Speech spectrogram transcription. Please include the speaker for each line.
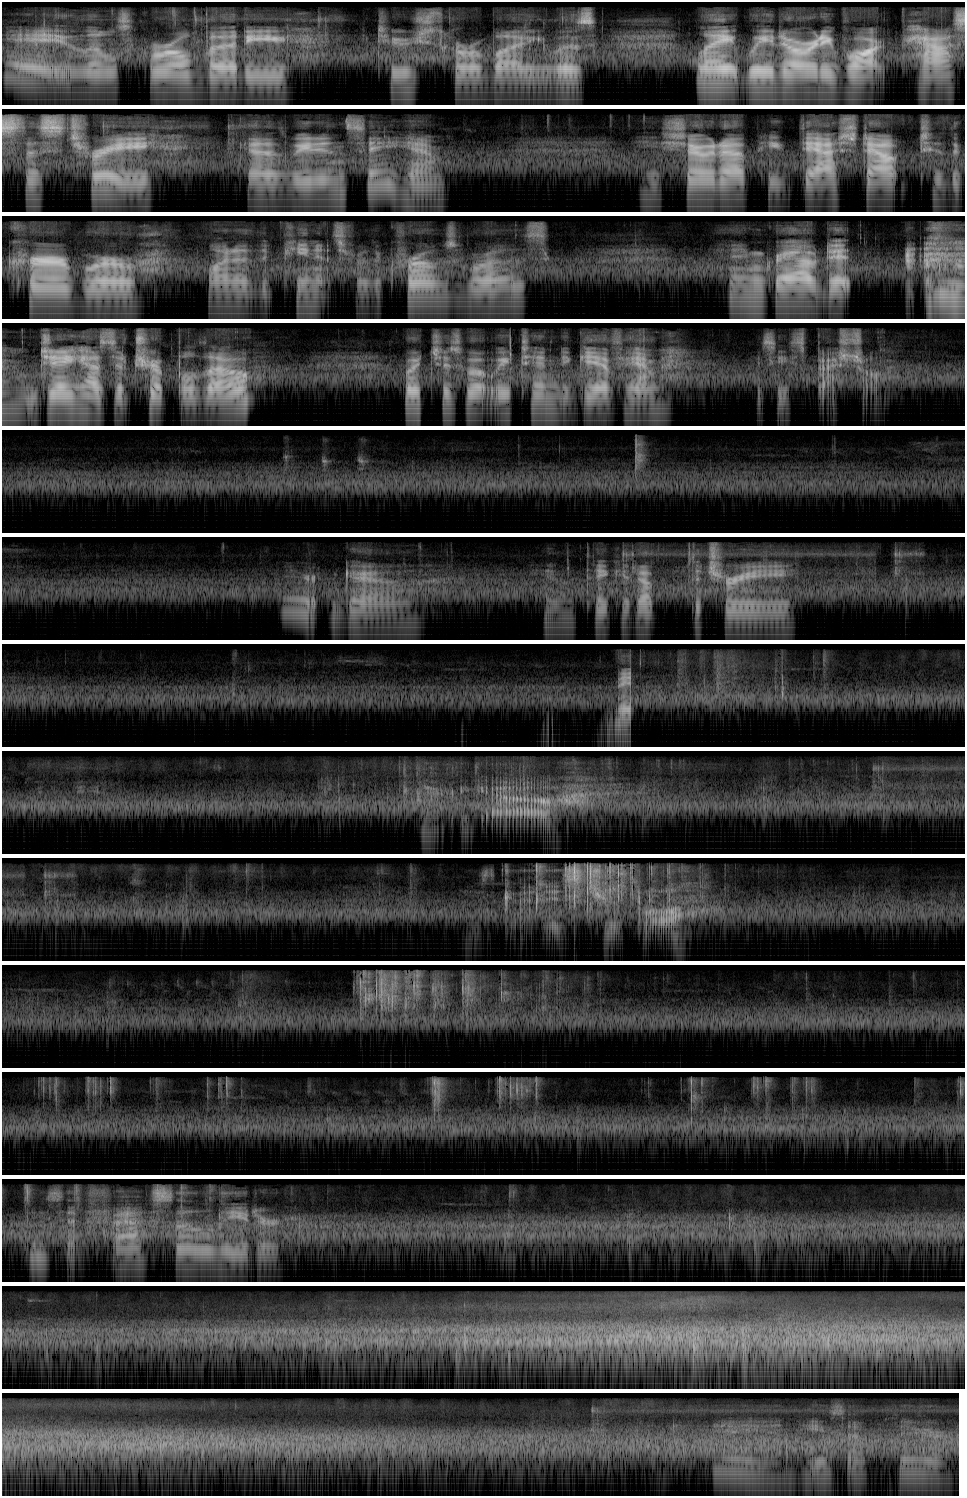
Speaker 1: Okay, little squirrel buddy, two squirrel buddy was late. We'd already walked past this tree because we didn't see him. He showed up, he dashed out to the curb where one of the peanuts for the crows was and grabbed it. Jay has a triple though, which is what we tend to give him because he's special. There we go. He'll take it up the tree. There we go. He's He's a fast little leader. and he's up there.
